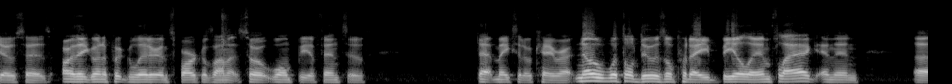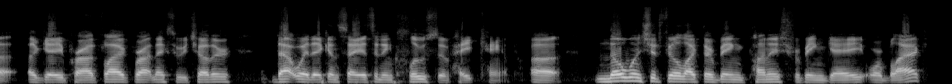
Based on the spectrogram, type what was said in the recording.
Joe says, Are they going to put glitter and sparkles on it so it won't be offensive? That makes it okay, right? No, what they'll do is they'll put a BLM flag and then uh, a gay pride flag right next to each other. That way they can say it's an inclusive hate camp. Uh, no one should feel like they're being punished for being gay or black.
